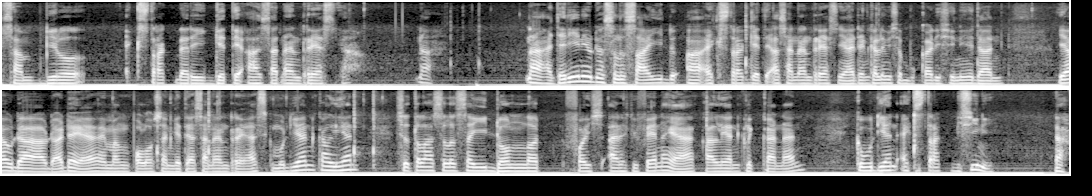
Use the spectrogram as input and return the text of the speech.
sambil ekstrak dari GTA San Andreas nya Nah, jadi ini udah selesai uh, ekstrak GTA San Andreas nya dan kalian bisa buka di sini dan ya udah udah ada ya emang polosan GTA San Andreas. Kemudian kalian setelah selesai download voice Arivena ya kalian klik kanan kemudian ekstrak di sini. Nah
